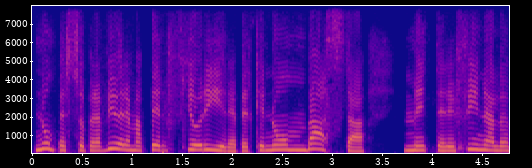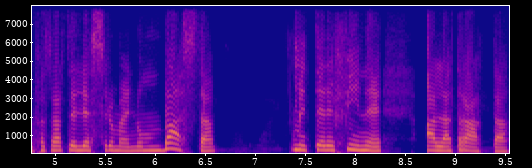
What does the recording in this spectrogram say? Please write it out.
non per sopravvivere ma per fiorire, perché non basta mettere fine alla tratta degli esseri umani, non basta mettere fine alla tratta,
